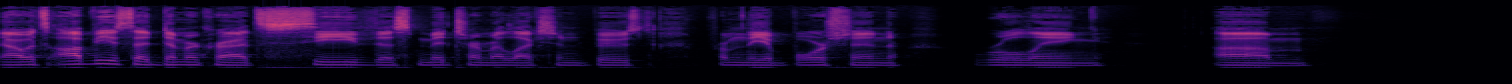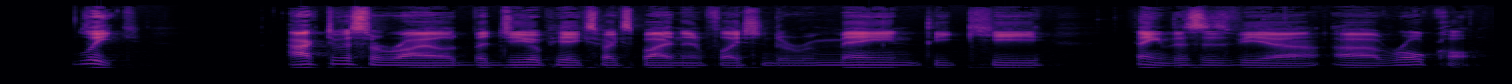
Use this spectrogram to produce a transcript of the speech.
Now, it's obvious that Democrats see this midterm election boost from the abortion ruling um, leak. Activists are riled, but GOP expects Biden inflation to remain the key thing. This is via uh, roll call.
